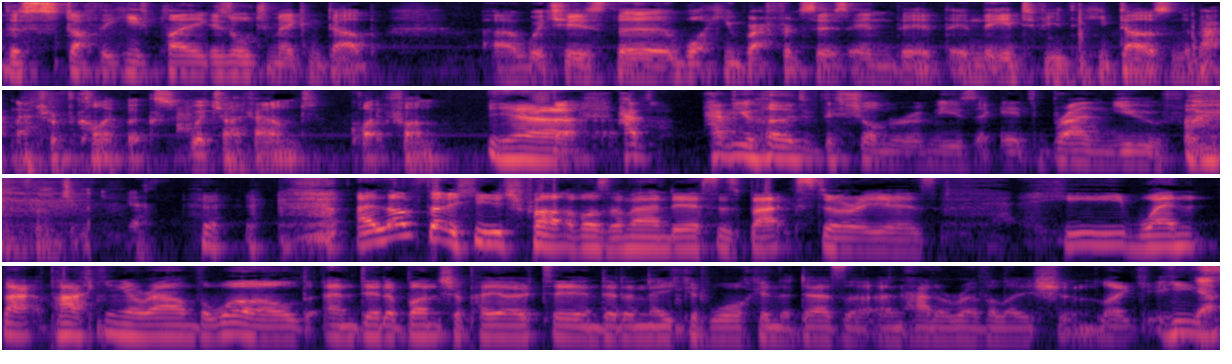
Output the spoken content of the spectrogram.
the stuff that he's playing is all Jamaican dub. Uh, which is the what he references in the in the interview that he does in the back matter of the comic books, which I found quite fun. Yeah, But have have you heard of this genre of music? It's brand new from, from Jamaica. I love that a huge part of Ozymandias' backstory is he went backpacking around the world and did a bunch of peyote and did a naked walk in the desert and had a revelation. Like he's Yeah.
